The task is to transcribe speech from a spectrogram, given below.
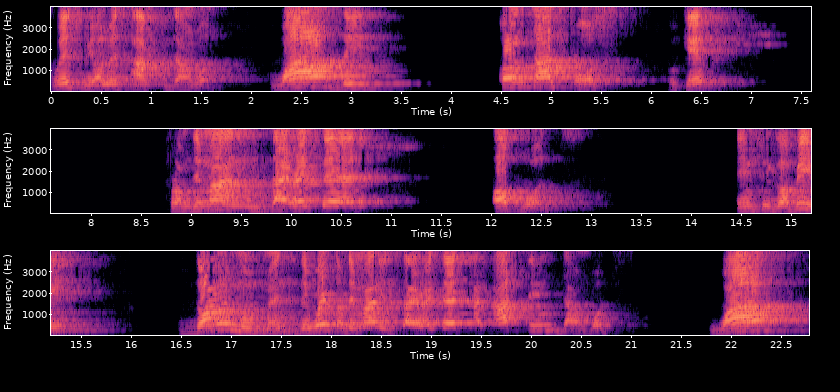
which we always act downward, while the contact force, okay, from the man is directed upwards. In figure B, during movement, the weight of the man is directed and acting downwards, while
